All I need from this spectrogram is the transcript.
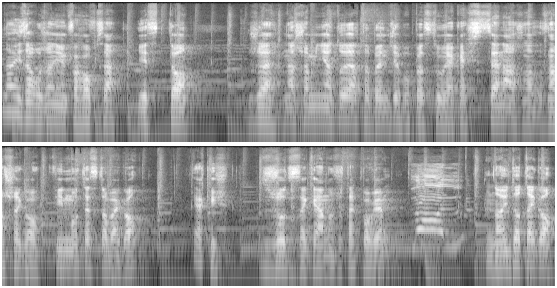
No i założeniem fachowca jest to, że nasza miniatura to będzie po prostu jakaś scena z, z naszego filmu testowego. Jakiś zrzut z ekranu, że tak powiem. No i do tego,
